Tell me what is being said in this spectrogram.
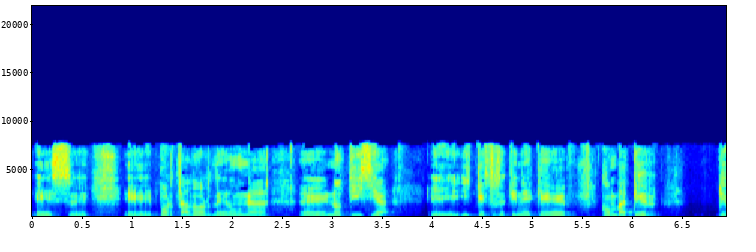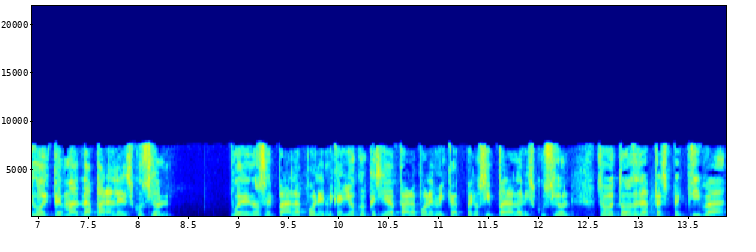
es portador de una noticia y que esto se tiene que combatir. Digo el tema da para la discusión puede no ser para la polémica, yo creo que sí para la polémica, pero sí para la discusión, sobre todo desde la perspectiva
